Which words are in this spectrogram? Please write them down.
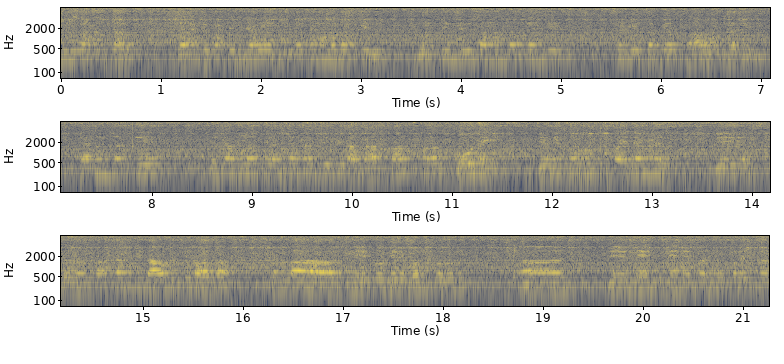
दिवसानंतर धनंजय पाटील ज्यावेळेस उपोषणाला बसतील दोन तीन दिवसानंतर त्यांची सगळी तब्येत खराब होत जाते. त्यानंतर ते त्याच्यामुळं त्यांच्या तब्येतीला घातपात परत होऊ नये. जेणेकरून पहिल्या वेळेस जे सरकारने दावा केला होता त्यांना नेट वगैरे बंद करून जे न्याय नेण्याचा जो प्रयत्न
